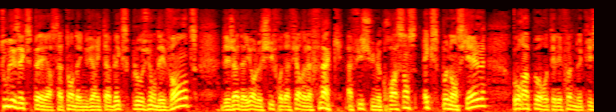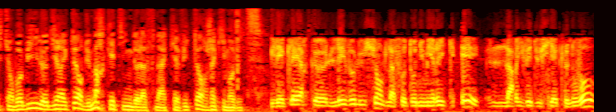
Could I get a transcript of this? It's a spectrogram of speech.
Tous les experts s'attendent à une véritable explosion des ventes. Déjà d'ailleurs, le chiffre d'affaires de la FNAC affiche une croissance exponentielle. Au rapport au téléphone de Christian Bobby, le directeur du marketing de la FNAC, Victor Jakimowicz. Il est clair que l'évolution de la photo numérique et l'arrivée du siècle nouveau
